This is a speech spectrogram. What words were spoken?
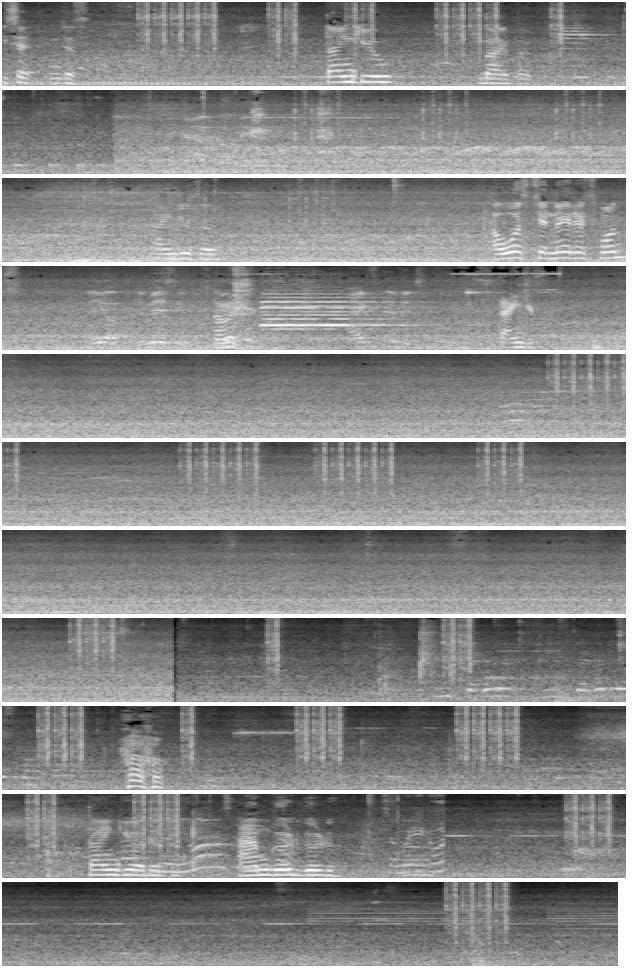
इसे yes thank you bye bye thank you sir how was Chennai response amazing. Amazing. Thank Thank you, Aditi. I'm good, good.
